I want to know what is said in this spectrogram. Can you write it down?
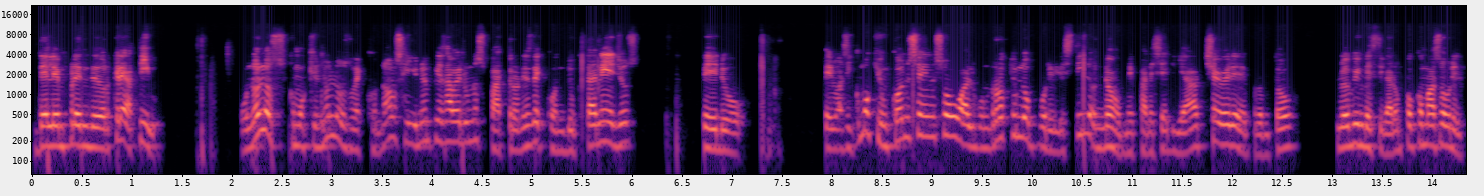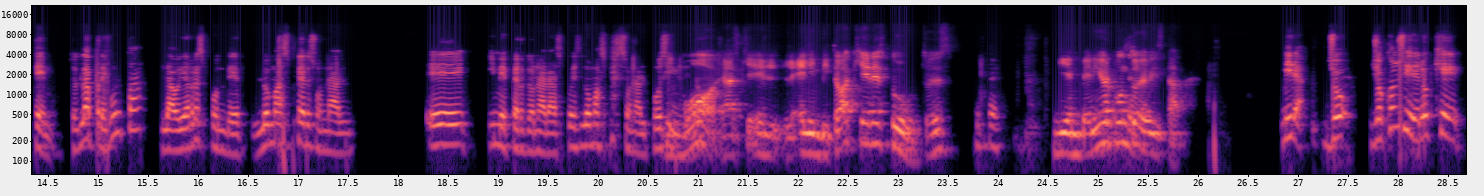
del, emprendedor creativo. Uno los, como que uno los reconoce y uno empieza a ver unos patrones de conducta en ellos, pero, pero así como que un consenso o algún rótulo por el estilo, no, me parecería chévere de pronto luego investigar un poco más sobre el tema. Entonces la pregunta la voy a responder lo más personal eh, y me perdonarás pues lo más personal posible. No, el, el, invitado aquí eres tú, entonces bienvenido al punto de vista. Mira, yo, yo considero que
